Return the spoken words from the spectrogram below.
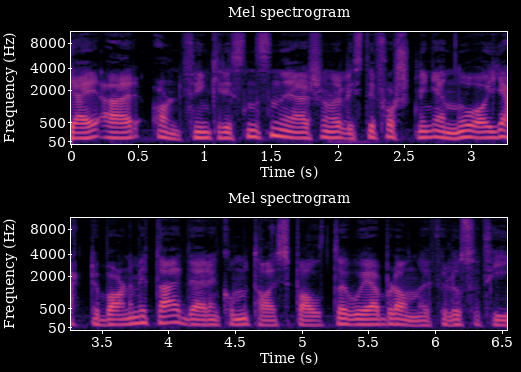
Jeg er Arnfinn Christensen, jeg er journalist i forskning.no, og hjertebarnet mitt der det er en kommentarspalte hvor jeg blander filosofi,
